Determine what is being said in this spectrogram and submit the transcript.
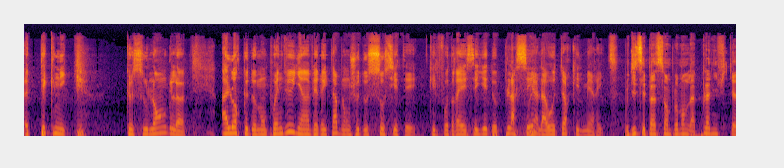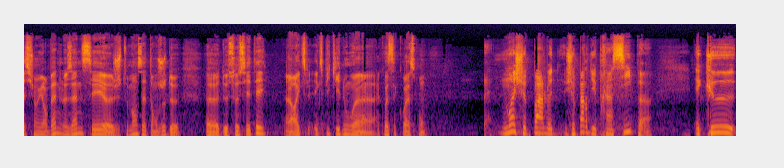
euh, technique, que sous l'angle, alors que de mon point de vue, il y a un véritable enjeu de société qu'il faudrait essayer de placer à la hauteur qu'il mérite. Vous dites que ce n'est pas simplement de la planification urbaine, Lausanne, c'est euh, justement cet enjeu de, euh, de société. Alors expliquez-nous à quoi ça correspond. Ben, moi, je, parle, je pars du principe que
